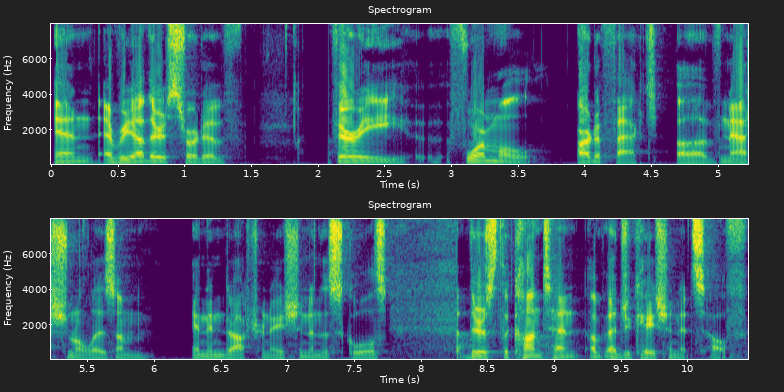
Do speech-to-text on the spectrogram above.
and every other sort of very formal artifact of nationalism and indoctrination in the schools, there's the content of education itself.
